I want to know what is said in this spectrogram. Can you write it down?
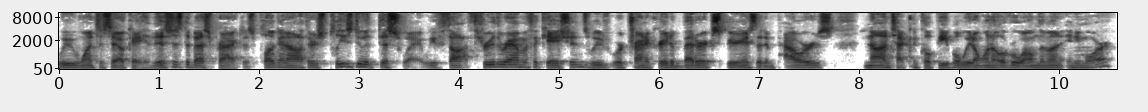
we want to say, okay, this is the best practice. Plugin authors, please do it this way. We've thought through the ramifications. we are trying to create a better experience that empowers non technical people. We don't want to overwhelm them anymore.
